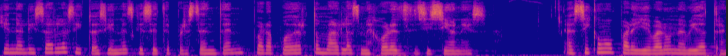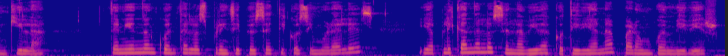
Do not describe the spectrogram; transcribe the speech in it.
y analizar las situaciones que se te presenten para poder tomar las mejores decisiones, así como para llevar una vida tranquila, teniendo en cuenta los principios éticos y morales y aplicándolos en la vida cotidiana para un buen vivir.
